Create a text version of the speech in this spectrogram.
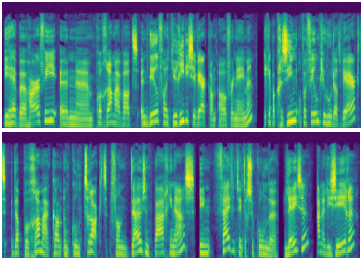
Die hebben Harvey, een uh, programma wat een deel van het juridische werk kan overnemen. Ik heb ook gezien op een filmpje hoe dat werkt. Dat programma kan een contract van duizend pagina's in 25 seconden lezen, analyseren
